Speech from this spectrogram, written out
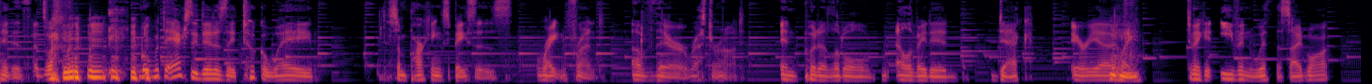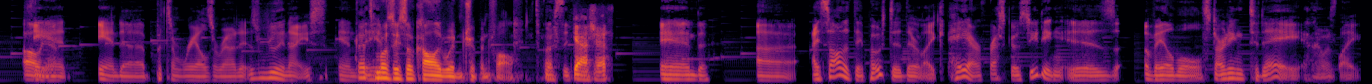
It is. That's what. but what they actually did is they took away some parking spaces right in front of their restaurant and put a little elevated deck area Mhm. like to make it even with the sidewalk oh yeah. and and uh, put some rails around it. It was really nice. And That's they- mostly so Colin wouldn't trip and fall. it's mostly Gotcha. and uh, I saw that they posted. They're like, "Hey, our fresco seating is available starting today," and I was like,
